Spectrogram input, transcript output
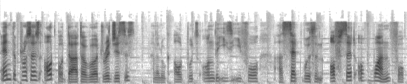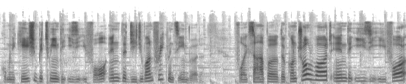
and the process output data word registers, analog outputs on the EasyE4, are set with an offset of 1 for communication between the EasyE4 and the DG1 frequency inverter. For example, the control word in the EasyE4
